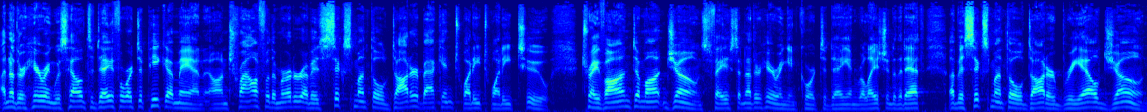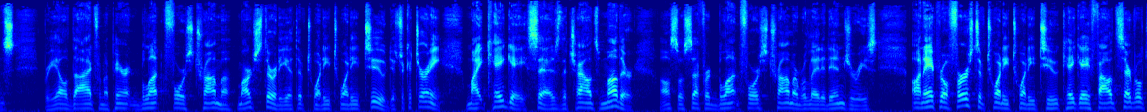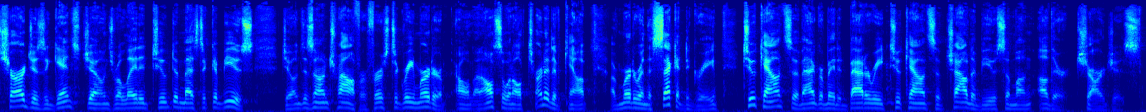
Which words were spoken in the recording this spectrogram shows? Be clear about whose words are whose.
Speaker 1: Another hearing was held today for a Topeka man on trial for the murder of his six-month-old daughter back in 2022. Trayvon Demont Jones faced another hearing in court today in relation to the death of his six-month-old daughter, Brielle Jones. Brielle died from apparent blunt force trauma March 30th of 2022. District Attorney Mike Kagay says the child's mother also suffered blunt force trauma related injuries. On April 1st of 2022, Kagay filed several charges against Jones related to domestic abuse. Jones is on trial for first degree murder and also an alternative count of murder in the second degree, two counts of aggravated battery, two counts of child abuse among other charges.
